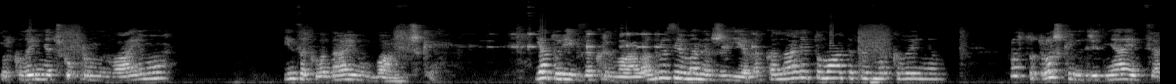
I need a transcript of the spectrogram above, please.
морквиннячку промиваємо і закладаю в баночки. Я торік закривала. Друзі, в мене вже є на каналі томатики з морквинням. Просто трошки відрізняється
